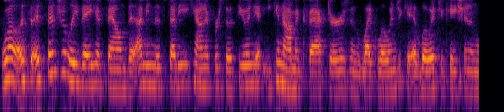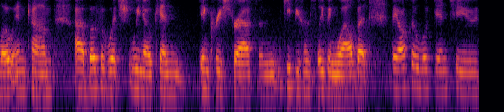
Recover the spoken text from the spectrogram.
Well, essentially, they have found that I mean, the study accounted for socioeconomic factors and like low educa- low education and low income, uh, both of which we know can increase stress and keep you from sleeping well. But they also looked into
